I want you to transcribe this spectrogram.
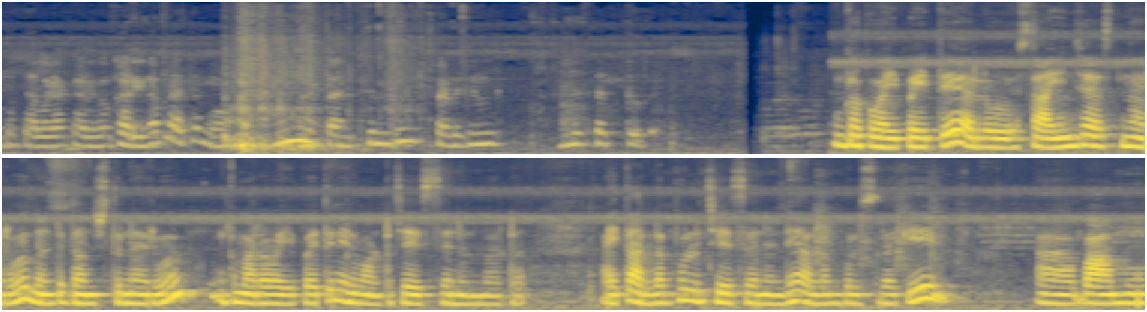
అంత తెల్లగా కడిగా కడిగినప్పుడు అయితే బాగుంది దంచింది కడిగింది. అన్ని ఇంకొక వైపు అయితే వాళ్ళు సాయం చేస్తున్నారు అంటే దంచుతున్నారు. ఇంకా మరోవైపు అయితే నేను వంట చేస్తాను అనమాట అయితే అల్లం పులుసు చేశానండి. అల్లం పులుసులోకి వాము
